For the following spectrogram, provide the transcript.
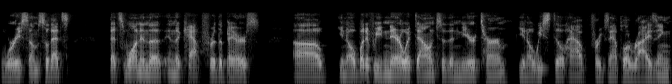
worrisome. So that's that's one in the in the cap for the bears. Uh you know but if we narrow it down to the near term you know we still have for example a rising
